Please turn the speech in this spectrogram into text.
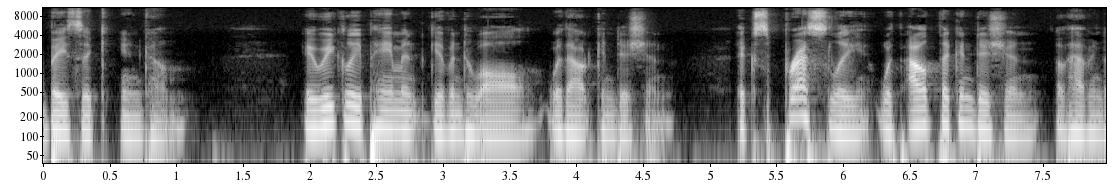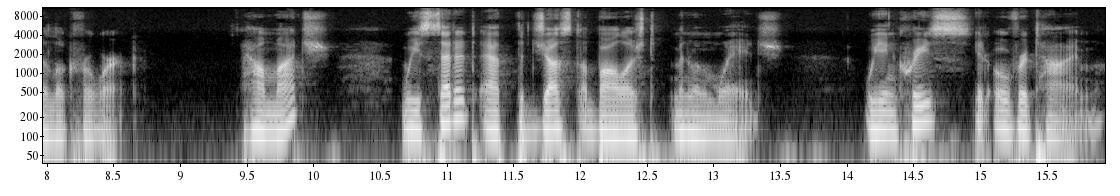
basic income, a weekly payment given to all without condition, expressly without the condition of having to look for work. How much? We set it at the just abolished minimum wage. We increase it over time,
